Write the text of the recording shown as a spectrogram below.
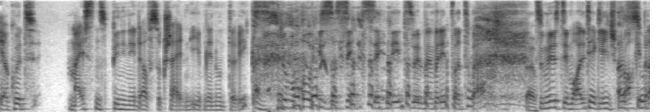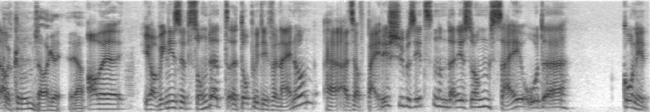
ja gut, meistens bin ich nicht auf so gescheiten Ebenen unterwegs. Darum habe ich so Sätze nicht so in meinem Repertoire. Zumindest im alltäglichen Eine super Sprachgebrauch. Grundlage. Ja. Aber ja, wenn ich es jetzt sagen darf, doppelte Verneinung, äh, also auf Bayerisch übersetzen und dann ich sagen, sei oder gar nicht.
